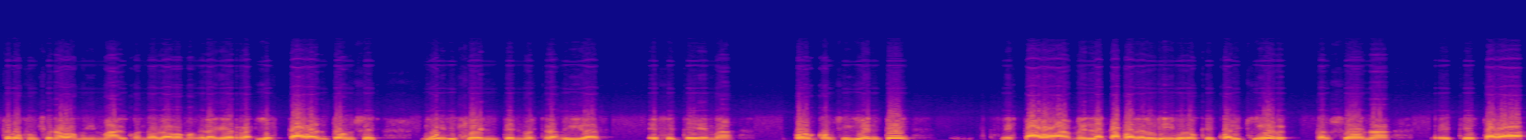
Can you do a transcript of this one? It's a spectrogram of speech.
todo funcionaba muy mal cuando hablábamos de la guerra y estaba entonces muy vigente en nuestras vidas ese tema. Por consiguiente, estaba en la tapa del libro que cualquier persona eh, que estaba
